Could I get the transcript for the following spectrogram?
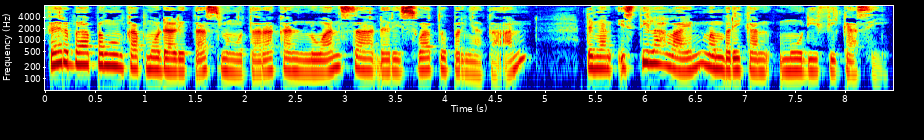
Verba pengungkap modalitas mengutarakan nuansa dari suatu pernyataan dengan istilah lain memberikan modifikasi.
